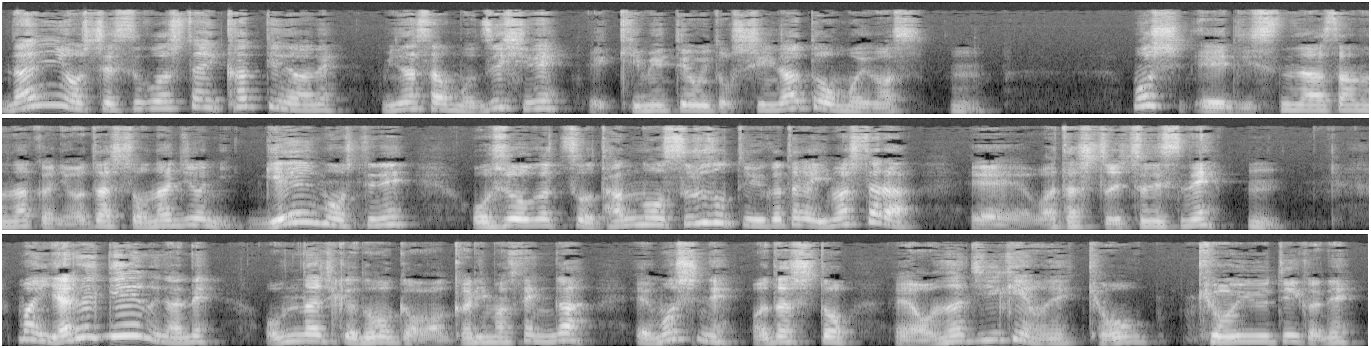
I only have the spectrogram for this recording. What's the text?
何をして過ごしたいかっていうのはね、皆さんもぜひね、決めておいてほしいなと思います。うん。もし、えー、リスナーさんの中に私と同じようにゲームをしてね、お正月を堪能するぞという方がいましたら、えー、私と一緒ですね。うん。まあ、やるゲームがね、同じかどうかは分かりませんが、えー、もしね、私と、え同じ意見をね、共共有というかね、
